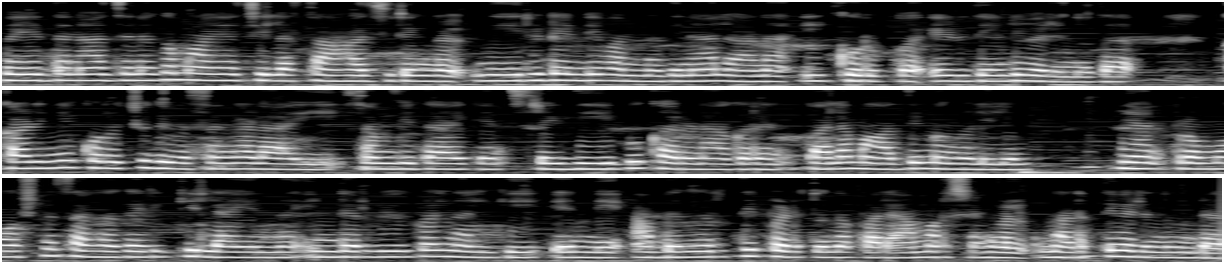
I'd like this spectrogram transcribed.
വേദനാജനകമായ ചില സാഹചര്യങ്ങൾ നേരിടേണ്ടി വന്നതിനാലാണ് ഈ കുറിപ്പ് എഴുതേണ്ടി വരുന്നത്. കഴിഞ്ഞ കുറച്ചു ദിവസങ്ങളായി സംവിധായകൻ ശ്രീ ദീപു കരുണാകരൻ പല മാധ്യമങ്ങളിലും ഞാൻ പ്രൊമോഷന് സഹകരിക്കില്ല എന്ന് ഇന്റർവ്യൂകൾ നൽകി എന്നെ അപകീർത്തിപ്പെടുത്തുന്ന പരാമർശങ്ങൾ നടത്തിവരുന്നുണ്ട്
